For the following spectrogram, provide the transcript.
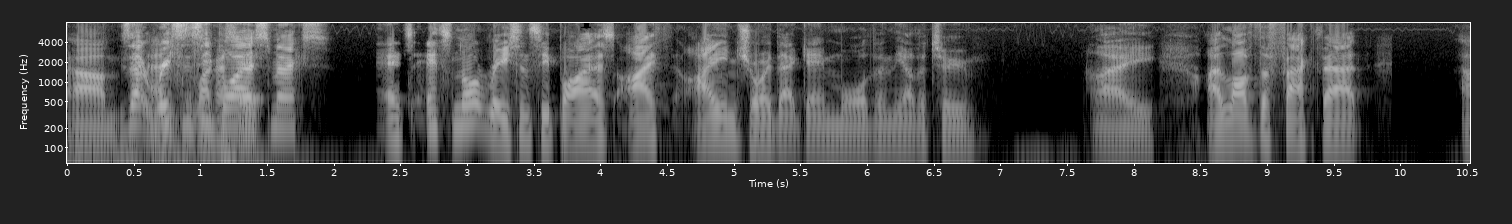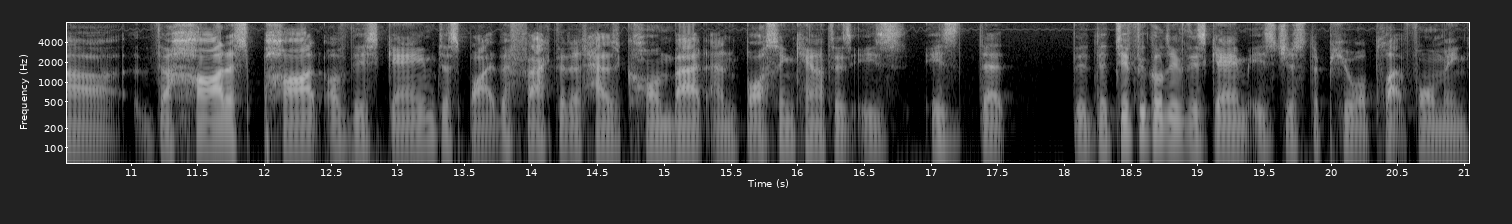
Um, Is that recency like bias, said- Max? It's it's not recency bias. I I enjoyed that game more than the other two. I I love the fact that uh, the hardest part of this game, despite the fact that it has combat and boss encounters, is is that the, the difficulty of this game is just the pure platforming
